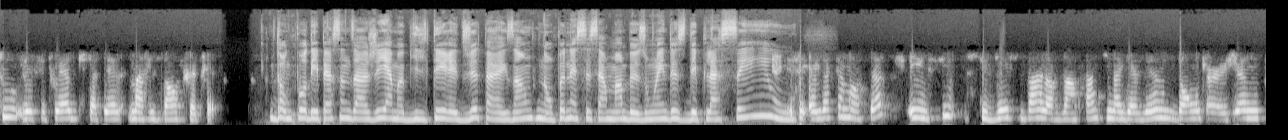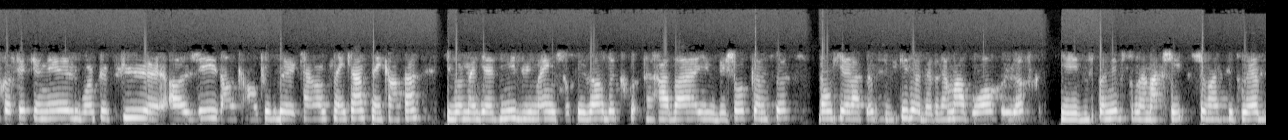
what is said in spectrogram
sous le site web qui s'appelle Ma résidence retraite. Donc, pour des personnes âgées à mobilité réduite, par exemple, n'ont pas nécessairement besoin de se déplacer ou... C'est exactement ça. Et aussi, c'est bien souvent leurs enfants qui magasinent. Donc, un jeune professionnel ou un peu plus euh, âgé, donc autour de 45 ans, 50 ans, qui va magasiner lui-même sur ses heures de travail ou des choses comme ça. Donc, il y a la possibilité de vraiment avoir l'offre qui est disponible sur le marché, sur un site web,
